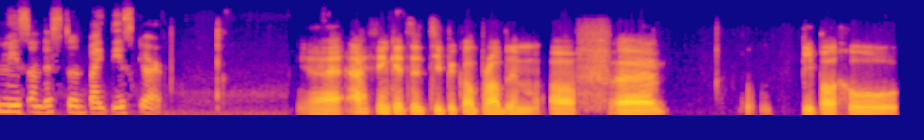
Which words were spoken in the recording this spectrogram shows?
misunderstood by this girl. Yeah, I think it's a typical problem of uh, people who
